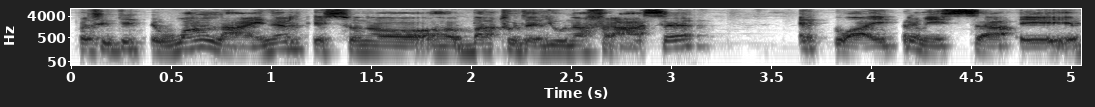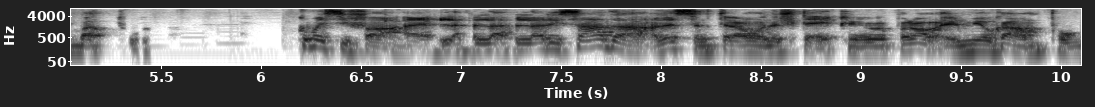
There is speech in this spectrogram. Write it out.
cosiddette one-liner, che sono uh, battute di una frase, e tu hai premessa e battuta come si fa? Eh, la, la, la, risata, adesso entriamo nel tecnico, però è il mio campo,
